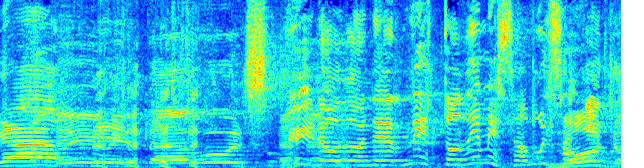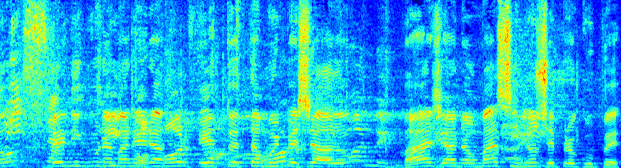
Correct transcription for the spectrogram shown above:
gato! Pero, don Ernesto, deme esa bolsa No, que no, pesa. de ninguna manera. por favor. Esto está muy pesado. Vaya nomás y no se preocupe.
